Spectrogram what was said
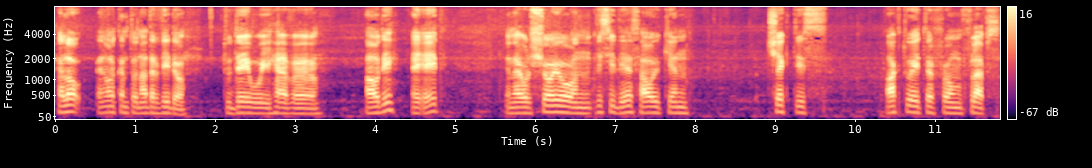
Hello and welcome to another video. Today we have a Audi A8 and I will show you on VCDS how you can check this actuator from flaps.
